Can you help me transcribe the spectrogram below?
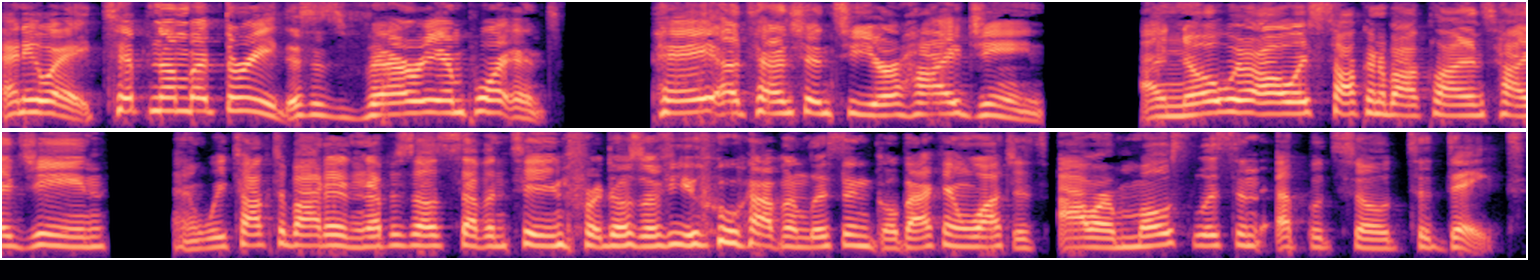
Anyway, tip number three this is very important. Pay attention to your hygiene. I know we're always talking about clients' hygiene, and we talked about it in episode 17. For those of you who haven't listened, go back and watch. It's our most listened episode to date.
